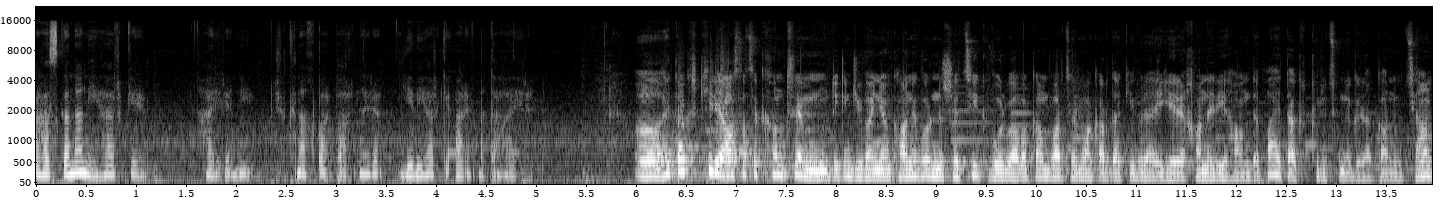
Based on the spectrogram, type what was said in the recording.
Կհասկանան իհարկե հայրենի չքնախ բարբառները եւ իհարկե արևմտահայերեն։ Հետաքրքիր է, ասացեք խնդրեմ Տիկին Ջիվանյան, քանի որ նշեցիք, որ բավական բարձր մակարդակի վրա է երեխաների հանդեպ, հա, հետաքրքրությունը գրականության,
